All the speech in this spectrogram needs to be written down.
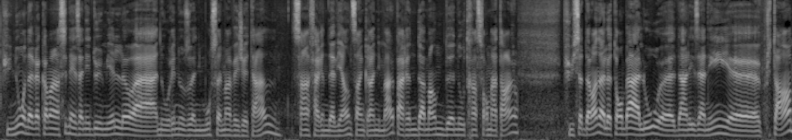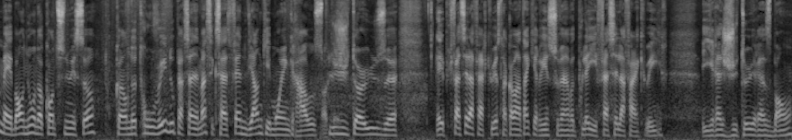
Puis nous, on avait commencé dans les années 2000 là, à nourrir nos animaux seulement végétal, sans farine de viande, sans gras animal, par une demande de nos transformateurs. Puis cette demande, elle a tombé à l'eau euh, dans les années euh, plus tard. Mais bon, nous, on a continué ça. Ce qu'on a trouvé, nous, personnellement, c'est que ça fait une viande qui est moins grasse, plus juteuse. Et plus facile à faire cuire. C'est un commentaire qui revient souvent. Votre poulet, il est facile à faire cuire. Il reste juteux, il reste bon.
